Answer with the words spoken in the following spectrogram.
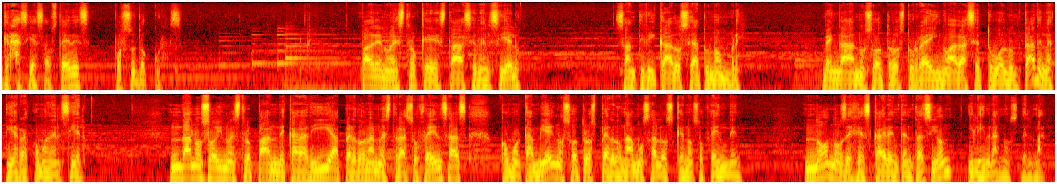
Gracias a ustedes por sus locuras. Padre nuestro que estás en el cielo, santificado sea tu nombre. Venga a nosotros tu reino, hágase tu voluntad en la tierra como en el cielo. Danos hoy nuestro pan de cada día, perdona nuestras ofensas, como también nosotros perdonamos a los que nos ofenden. No nos dejes caer en tentación y líbranos del mal.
